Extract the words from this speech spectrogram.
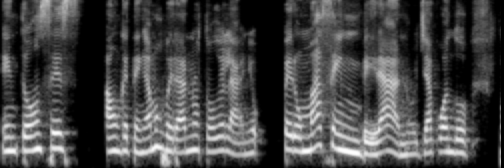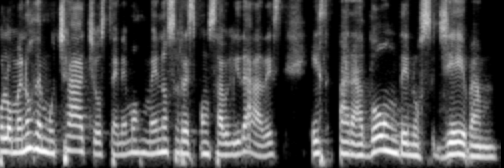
Entonces, aunque tengamos verano todo el año, pero más en verano, ya cuando por lo menos de muchachos tenemos menos responsabilidades, es para dónde nos llevan.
